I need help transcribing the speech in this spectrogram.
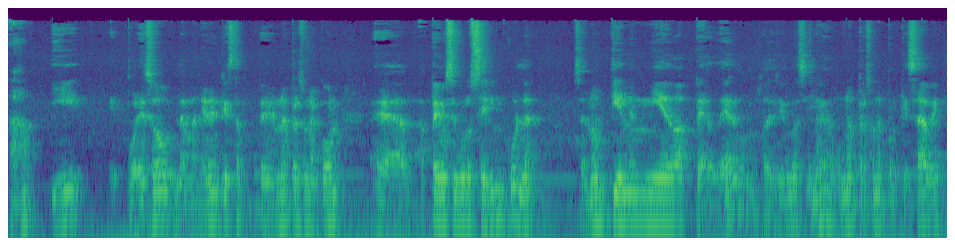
Ajá. Y eh, por eso la manera en que esta, eh, una persona con eh, apego seguro se vincula, o sea, no tiene miedo a perder, vamos a decirlo así, a una persona porque sabe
